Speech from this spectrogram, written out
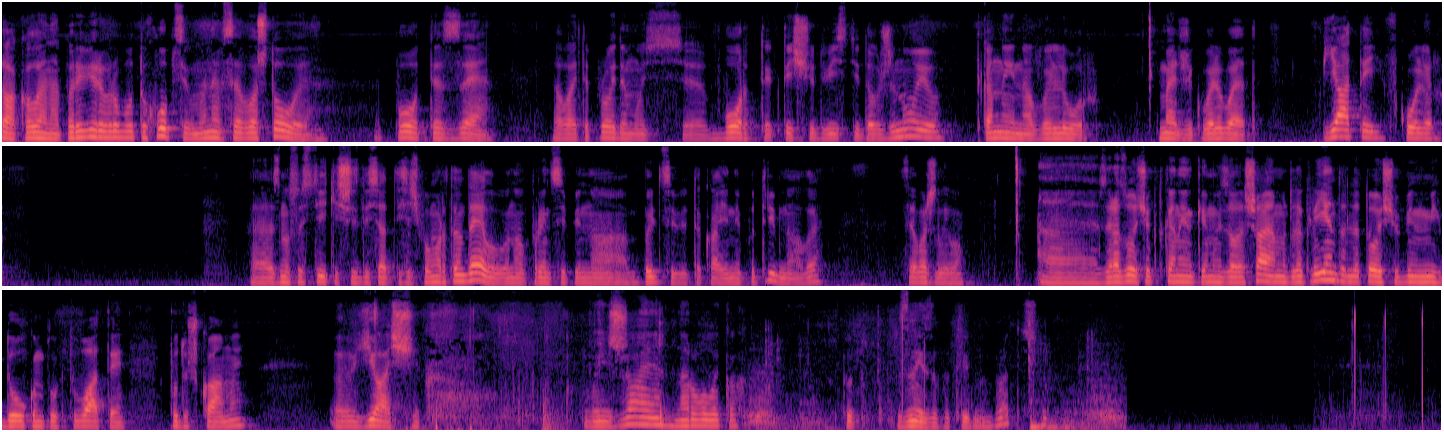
Так, Олена, перевірив роботу хлопців, мене все влаштовує. По ТЗ. Давайте пройдемось. Е, Бортик 1200 довжиною. Тканина велюр Magic Velvet 5 в колір. Е, Зносостійкість 60 тисяч по Мартендейлу. Вона, в принципі, на бильцеві така і не потрібна, але це важливо. Е, Зразочок тканинки ми залишаємо для клієнта, для того, щоб він міг доукомплектувати подушками. Е, Ящик виїжджає на роликах. Тут знизу потрібно братися.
